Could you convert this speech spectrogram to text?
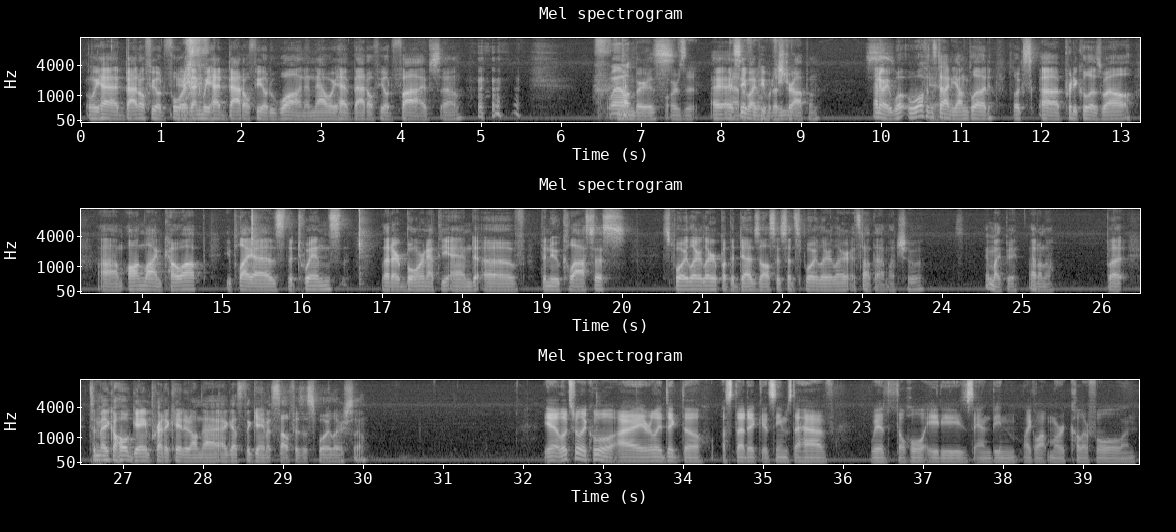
We had Battlefield 4, then we had Battlefield 1, and now we have Battlefield 5. So Well, numbers. or is it? I, I see why Battlefield people just drop them. Anyway, Wo- Wolfenstein Youngblood looks uh, pretty cool as well. Um, online co-op, you play as the twins that are born at the end of the new Colossus. Spoiler alert, but the devs also said spoiler alert. It's not that much of a. It might be. I don't know. But to make a whole game predicated on that, I guess the game itself is a spoiler. So Yeah, it looks really cool. I really dig the aesthetic it seems to have with the whole 80s and being like a lot more colorful and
